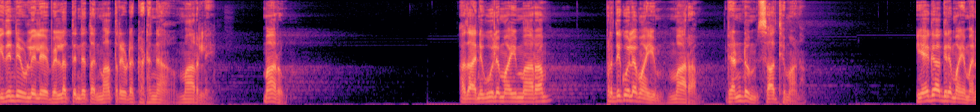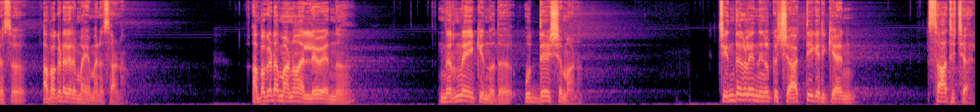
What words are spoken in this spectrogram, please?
ഇതിന്റെ ഉള്ളിലെ വെള്ളത്തിന്റെ തന്മാത്രയുടെ ഘടന മാറില്ലേ? മാറും. അത് അനുകൂലമായും മാറാം പ്രതികൂലമായും മാറാം. രണ്ടും സാധ്യമാണ്. ഏകാഗ്രമായ മനസ്സ് അപകടകരമായ മനസ്സാണ്. അപകടമാണോ അല്ലയോ എന്ന് നിർണയിക്കുന്നത് ഉദ്ദേശമാണ്. ചിന്തകളെ നിങ്ങൾക്ക് ശാക്തീകരിക്കാൻ സാധിച്ചാൽ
